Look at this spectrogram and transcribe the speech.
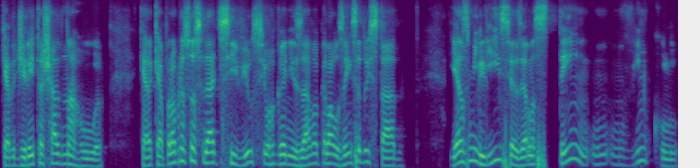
que era o direito achado na rua, que era que a própria sociedade civil se organizava pela ausência do Estado. E as milícias, elas têm um, um vínculo,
